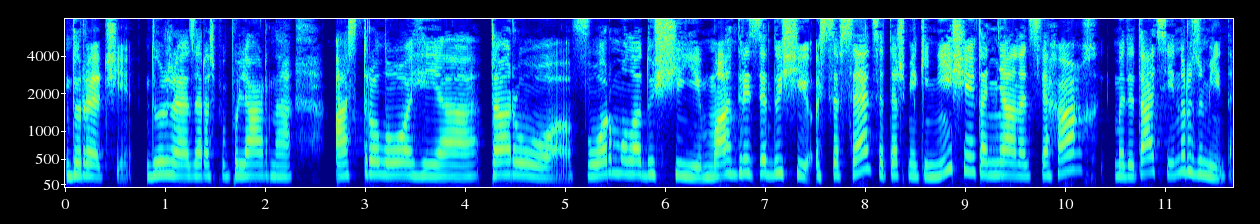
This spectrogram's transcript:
До речі, дуже зараз популярна астрологія, таро, формула душі, матриця душі ось це все це теж м'які ніші, тання на цвяхах, медитації. Ну розумієте.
